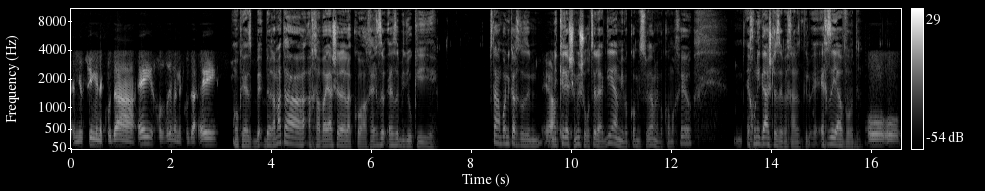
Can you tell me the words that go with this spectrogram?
הם יוצאים מנקודה A, חוזרים לנקודה A. אוקיי, okay, אז ברמת החוויה של הלקוח, איך זה, איך זה בדיוק יהיה? סתם, בוא ניקח איזה מקרה שמישהו רוצה להגיע ממקום מסוים למקום אחר. איך הוא ניגש לזה בכלל? כאילו, איך זה יעבוד? הוא, הוא...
